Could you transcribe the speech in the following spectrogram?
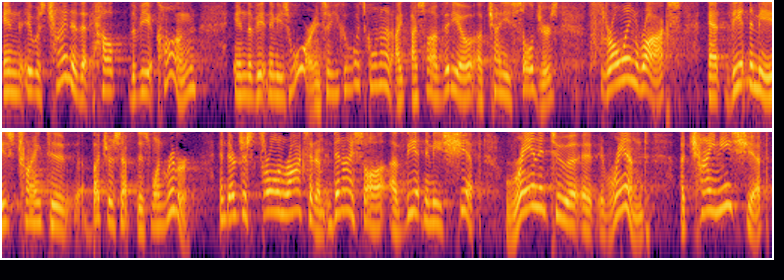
And it was China that helped the Viet Cong in the Vietnamese War. And so you go, what's going on? I, I saw a video of Chinese soldiers throwing rocks at Vietnamese trying to buttress up this one river. And they're just throwing rocks at them. And then I saw a Vietnamese ship ran into a, a rammed a Chinese ship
